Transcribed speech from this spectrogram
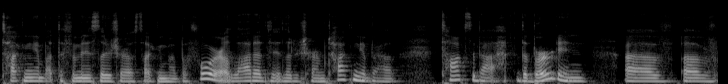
talking about the feminist literature I was talking about before, a lot of the literature I'm talking about talks about the burden of of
